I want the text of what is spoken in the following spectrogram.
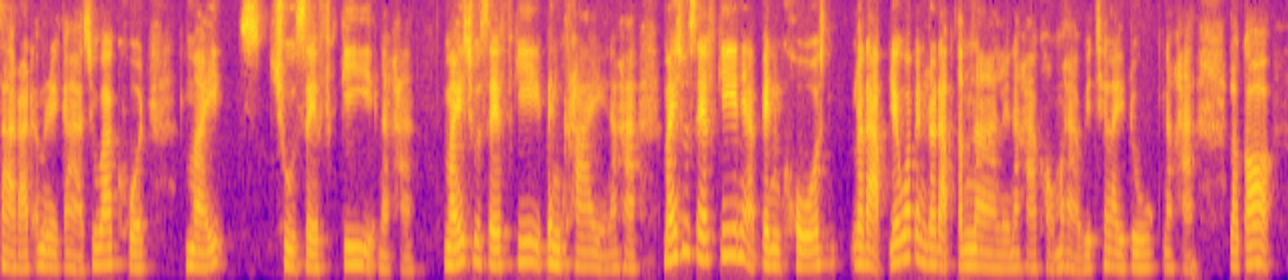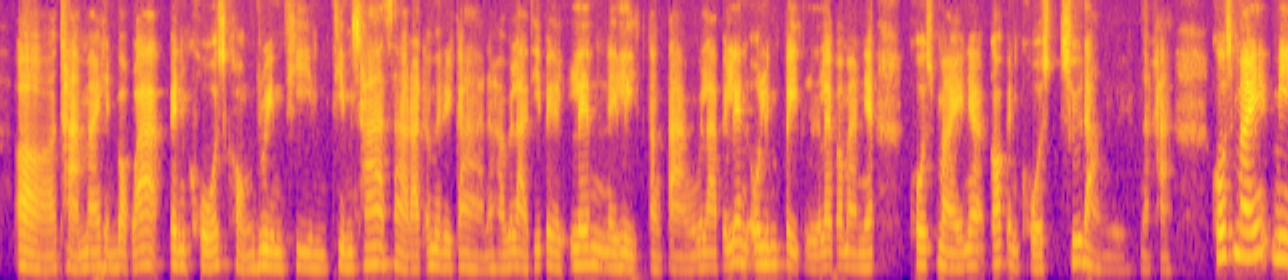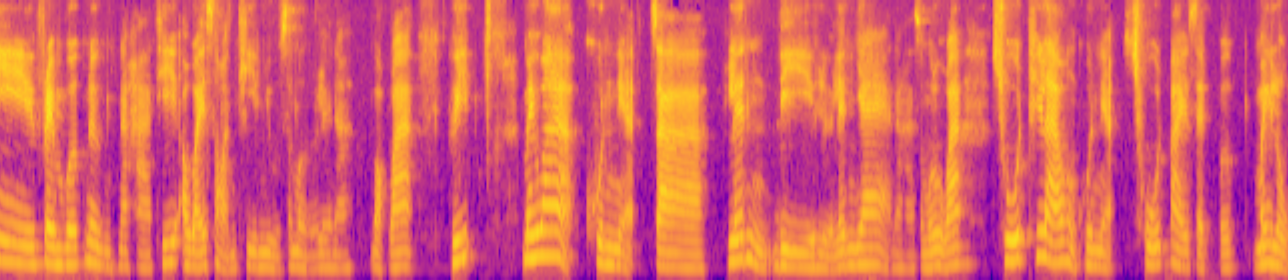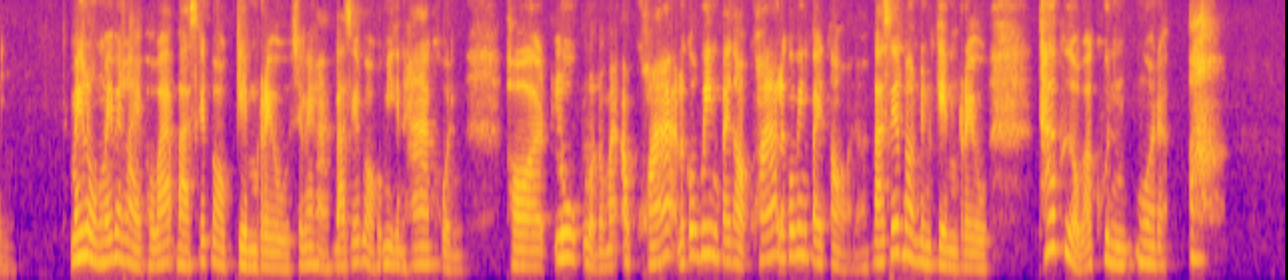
สหรัฐอเมริกา ชื่อว่าโค้ช Mike Krzyzewski นะคะ Mike Krzyzewski เป็นใครนะคะ Mike Krzyzewski เนี่ยเป็นโค้ชระดับเรียกว่าเป็นระดับตำนานเลยนะคะของมหาวิทยาลัย Duke นะคะแล้วก็ถามมาเห็นบอกว่าเป็นโค้ชของ Dream Team ทีมชาติสหรัฐอเมริกานะคะเวลาที่ไปเล่นในลีกต่างๆ เวลาไปเล่นโอลิมปิกหรืออะไรประมาณนี้โค้ชไมค์เนี่ยก็เป็นโค้ชชื่อดังเลยนะคะโค้ชไมค์มี framework หนึ่งนะคะที่เอาไว้สอนทีมอยู่เสมอเลยนะ บอกว่าเฮ้ยไม่ว่าคุณเนี่ยจะ เล่นดีหรือเล่นแย่นะคะ สมมติว่าชูตที่แล้วของคุณเนี่ยชูตไปเสร็จปุ๊บไม่ลง ไม่ลงไม่เป็นไรเพราะว่าบาสเกตบอลเกมเร็วใช่ไหมคะบาสเกตบอลเขามีกัน 5 คน พอลูกหล่นออกมาเอาคว้า แล้วก็วิ่งไปต่อคว้า แล้วก็วิ่งไปต่อนะบาสเกตบอลเป็นเกมเร็ว ถ้าเผื่อว่าคุณมัวอะ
